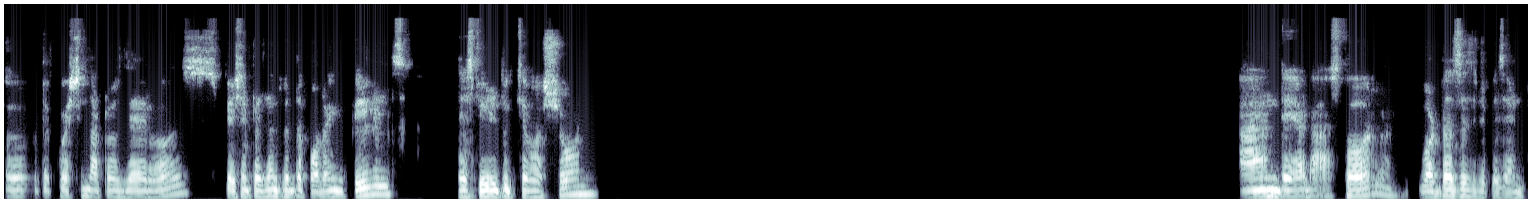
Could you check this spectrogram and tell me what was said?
So the question that was there was patient presents with the following fields. This field picture was shown. And they had asked for what does this represent?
